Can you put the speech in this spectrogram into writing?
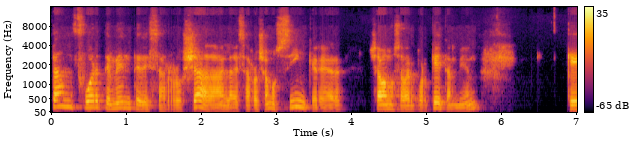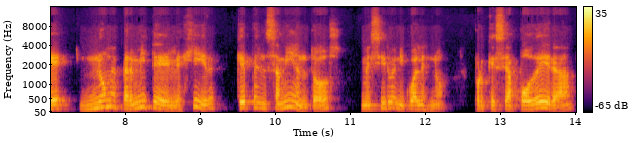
tan fuertemente desarrollada, la desarrollamos sin querer, ya vamos a ver por qué también, que no me permite elegir qué pensamientos me sirven y cuáles no, porque se apodera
